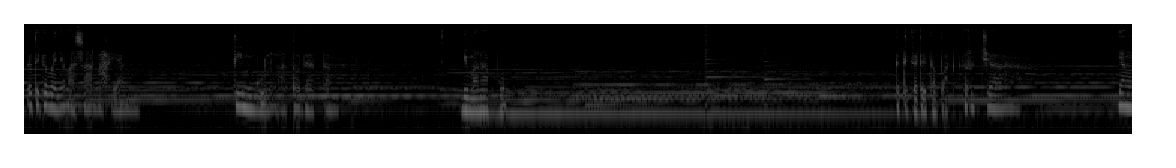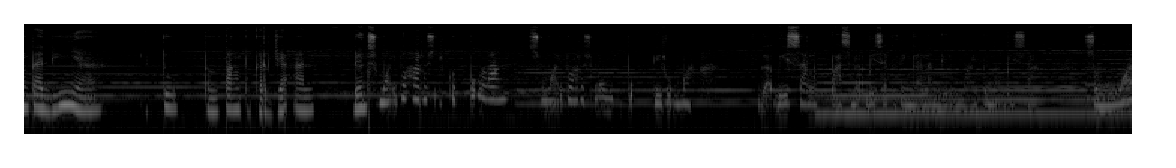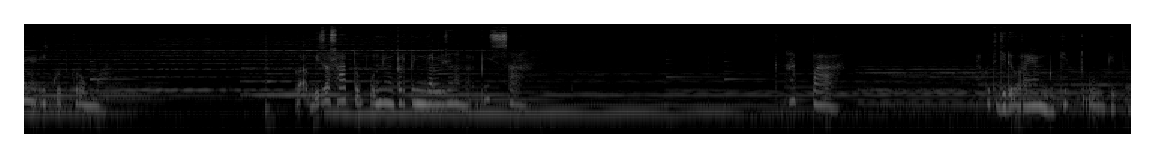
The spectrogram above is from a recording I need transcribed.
Ketika banyak masalah yang timbul atau datang di mana pun ketika di tempat kerja yang tadinya itu tentang pekerjaan. Dan semua itu harus ikut pulang. Semua itu harus numpuk di rumah. Gak bisa lepas gak bisa ketinggalan di rumah itu gak bisa. Semuanya ikut ke rumah. Gak bisa satu pun yang tertinggal di sana gak bisa. Kenapa aku tuh jadi orang yang begitu gitu.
